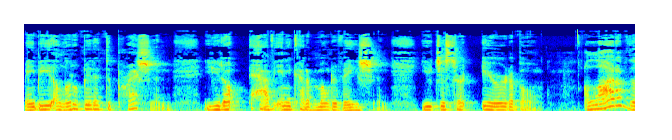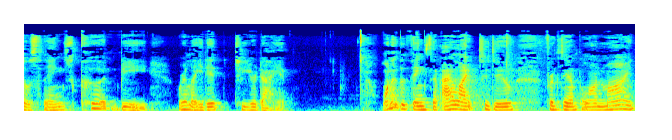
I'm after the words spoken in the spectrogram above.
Maybe a little bit of depression. You don't have any kind of motivation. You just are irritable. A lot of those things could be related to your diet. One of the things that I like to do, for example, on mine,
